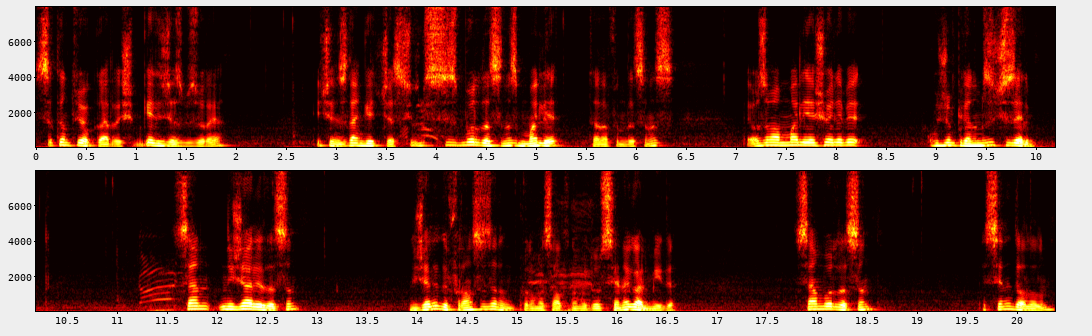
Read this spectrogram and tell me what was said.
Sıkıntı yok kardeşim. Geleceğiz biz oraya. İçinizden geçeceğiz. Şimdi siz buradasınız. Mali tarafındasınız. E o zaman Mali'ye şöyle bir hücum planımızı çizelim. Sen Nijerya'dasın. Nijerya'da Fransızların koruması altında mıydı? O Senegal miydi? Sen buradasın. E seni de alalım.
